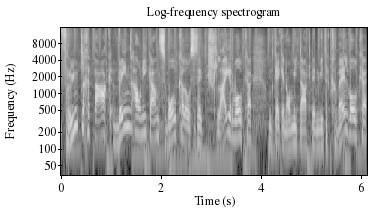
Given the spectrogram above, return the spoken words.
freundlichen Tag, wenn auch nicht ganz wolkenlos. Es hat Schleierwolken und gegen Nachmittag dann wieder Quellwolken.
